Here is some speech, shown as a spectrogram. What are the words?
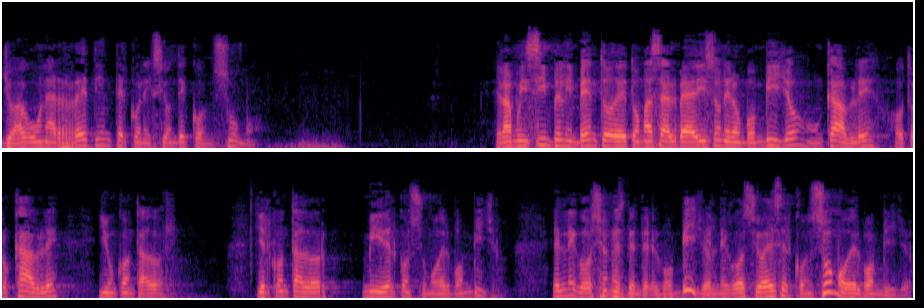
Yo hago una red de interconexión de consumo. Era muy simple el invento de Thomas Alva Edison, era un bombillo, un cable, otro cable y un contador. Y el contador mide el consumo del bombillo. El negocio no es vender el bombillo, el negocio es el consumo del bombillo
